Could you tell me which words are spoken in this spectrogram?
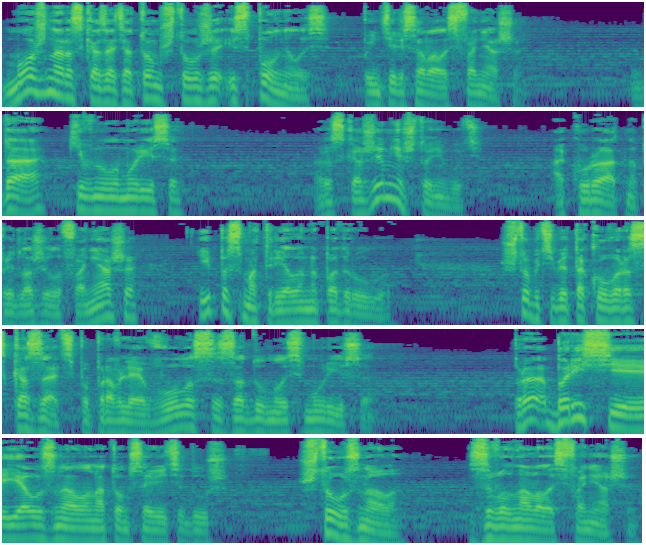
можно рассказать о том, что уже исполнилось?» – поинтересовалась Фаняша. «Да», – кивнула Муриса. «Расскажи мне что-нибудь», – аккуратно предложила Фаняша и посмотрела на подругу. «Что бы тебе такого рассказать?» – поправляя волосы, задумалась Муриса. «Про Борисея я узнала на том совете душ». «Что узнала?» – заволновалась Фаняша.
